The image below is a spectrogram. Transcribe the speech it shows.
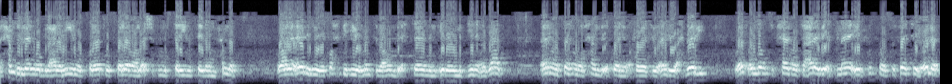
الحمد لله رب العالمين والصلاة والسلام على أشرف المرسلين سيدنا محمد وعلى آله وصحبه ومن تبعهم بإحسان إلى يوم الدين أبعد أهلا وسهلا ومرحبا بإخواني وأخواتي وأهلي وأحبابي. وأسأل الله سبحانه وتعالى بأسمائه الحسنى وصفاته العلى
